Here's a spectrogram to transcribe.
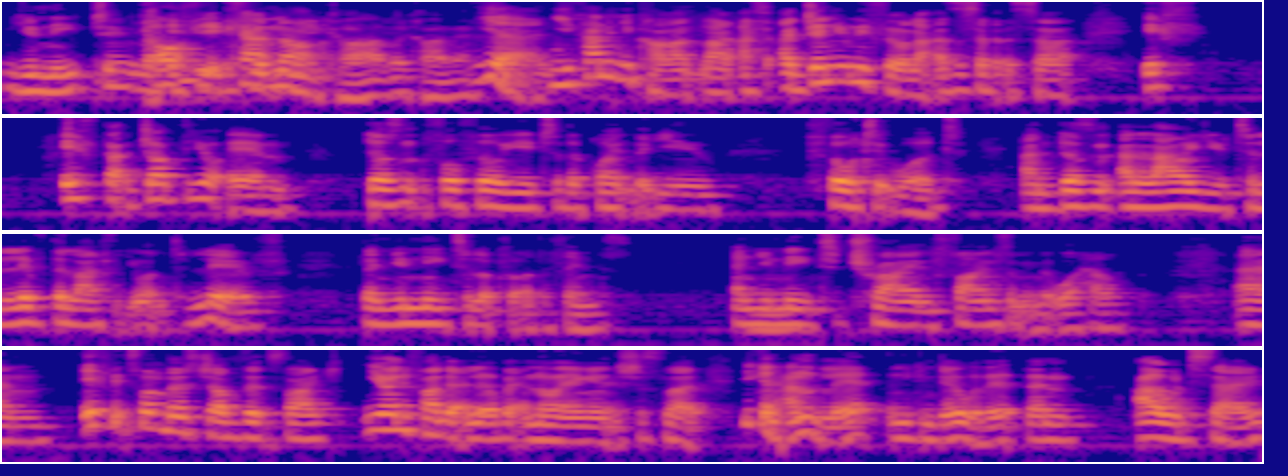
you need to. Like, Can't, if, you, you can, not, you can't, though, can't yeah, you can and you can't. Like I, I genuinely feel like, as I said at the start, if if that job that you're in doesn't fulfill you to the point that you thought it would, and doesn't allow you to live the life that you want to live, then you need to look for other things, and you mm. need to try and find something that will help. Um, if it's one of those jobs that's like you only find it a little bit annoying and it's just like you can handle it and you can deal with it, then I would say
